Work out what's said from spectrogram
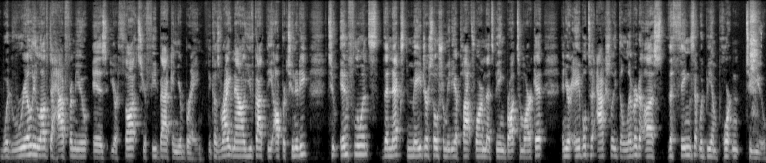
would really love to have from you is your thoughts, your feedback, and your brain. Because right now you've got the opportunity to influence the next major social media platform that's being brought to market. And you're able to actually deliver to us the things that would be important to you.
